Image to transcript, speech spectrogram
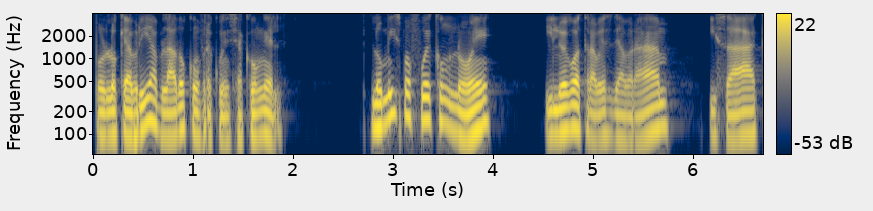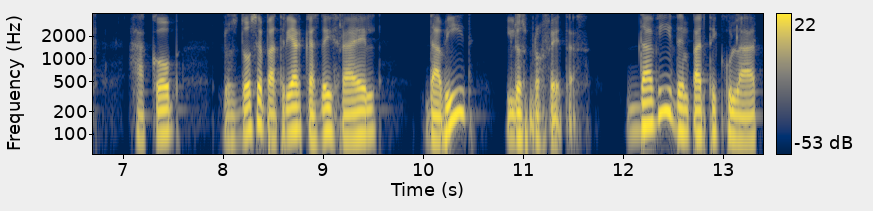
por lo que habría hablado con frecuencia con Él. Lo mismo fue con Noé, y luego a través de Abraham, Isaac, Jacob, los doce patriarcas de Israel, David y los profetas. David en particular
